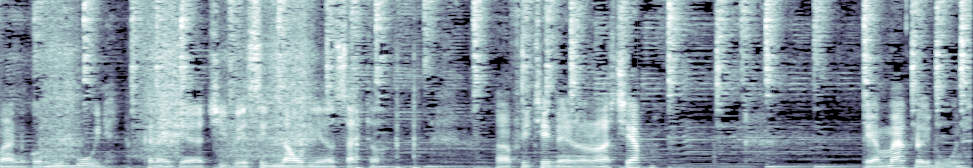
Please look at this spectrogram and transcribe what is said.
màn còn nguyên bụi này. cái này thì chỉ vệ sinh lau đi là sạch thôi. À, phía trên này là nó chép. Tem mát đầy đủ nhé.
